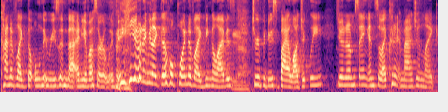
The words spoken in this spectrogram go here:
kind of like the only reason that any of us are living. you know what I mean? Like the whole point of like being alive is Yeah. to reproduce biologically. Do you know what I'm saying? And so I couldn't imagine like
